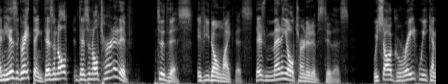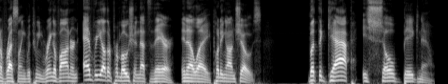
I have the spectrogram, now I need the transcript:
And here's the great thing: there's an al- there's an alternative to this. If you don't like this, there's many alternatives to this. We saw a great weekend of wrestling between Ring of Honor and every other promotion that's there in LA putting on shows. But the gap is so big now.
